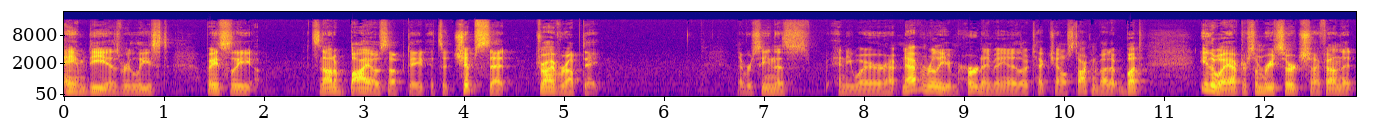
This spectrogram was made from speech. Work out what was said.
AMD has released basically, it's not a BIOS update, it's a chipset driver update. Never seen this anywhere. I haven't really heard of any other tech channels talking about it, but either way, after some research, I found that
